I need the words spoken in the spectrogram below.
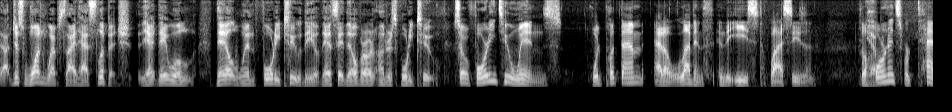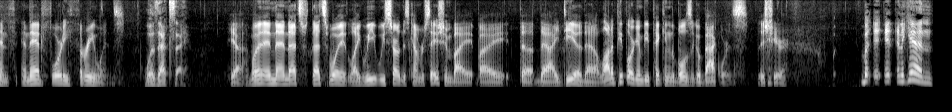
uh, just one website has slippage. They, they will they'll win 42. They they say the over under is 42. So 42 wins would put them at 11th in the East last season. The Yep. Hornets were 10th, and they had 43 wins. What does that say? Yeah, well, and then that's that's what like we we started this conversation by by the the idea that a lot of people are going to be picking the Bulls to go backwards this year. But and and again,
